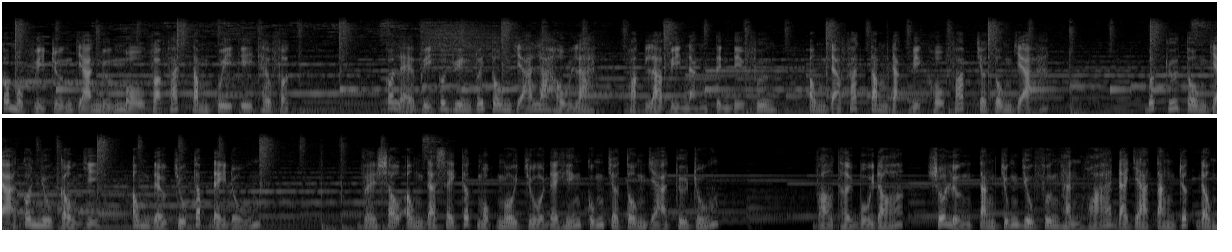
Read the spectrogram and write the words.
có một vị trưởng giả ngưỡng mộ và phát tâm quy y theo Phật. Có lẽ vì có duyên với tôn giả La Hầu La, hoặc là vì nặng tình địa phương, ông đã phát tâm đặc biệt hộ pháp cho tôn giả. Bất cứ tôn giả có nhu cầu gì, ông đều chu cấp đầy đủ. Về sau ông đã xây cất một ngôi chùa để hiến cúng cho tôn giả cư trú. Vào thời buổi đó, số lượng tăng chúng du phương hành hóa đã gia tăng rất đông,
